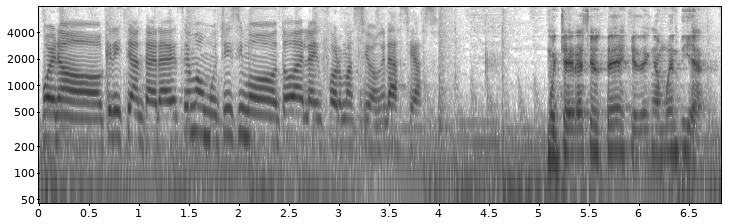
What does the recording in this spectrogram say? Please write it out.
Bueno, Cristian, te agradecemos muchísimo toda la información. Gracias. Muchas gracias a ustedes, que tengan buen día.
